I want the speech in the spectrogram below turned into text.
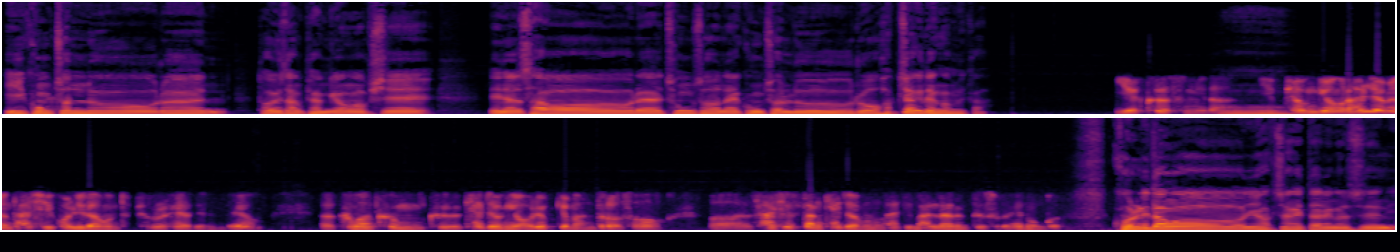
이 공천룰은 더 이상 변경 없이 내년 4월에 총선의 공천룰로 확정이 된 겁니까? 예, 그렇습니다. 이 변경을 하려면 다시 권리당원 투표를 해야 되는데요. 어, 그만큼 그 개정이 어렵게 만들어서 어, 사실상 개정하지 말라는 뜻으로 해놓은 것. 권리당원이 확정했다는 것은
